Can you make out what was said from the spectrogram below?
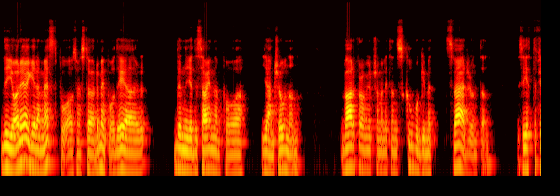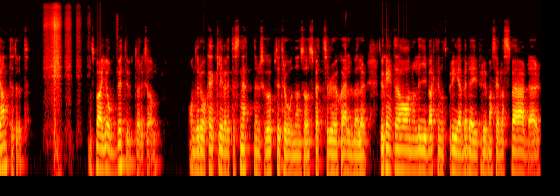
Det jag reagerar mest på och som jag störde mig på det är den nya designen på järntronen. Varför har de gjort som en liten skog med svärd runt den? Det ser jättefjantigt ut. Det ser bara jobbigt ut och liksom. om du råkar kliva lite snett när du ska gå upp till tronen så spetsar du dig själv eller du kan inte ha någon livvakt eller något bredvid dig för det är massa jävla svärd där.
